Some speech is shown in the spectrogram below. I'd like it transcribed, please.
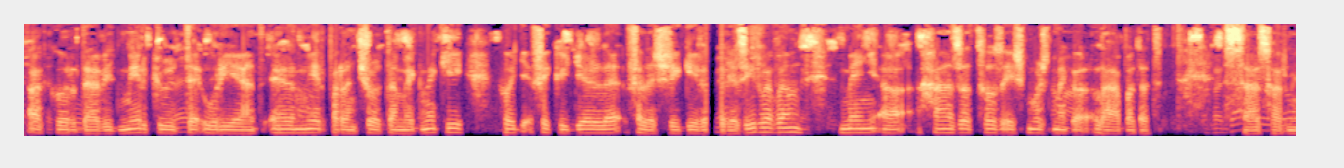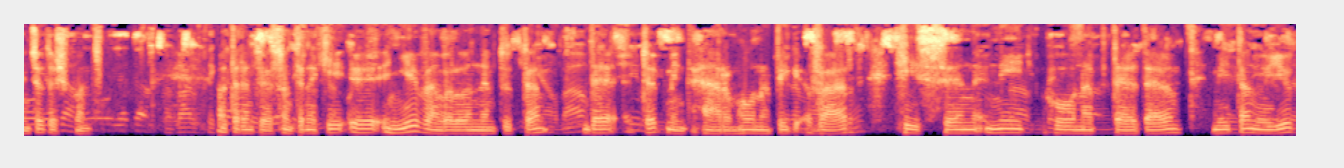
akkor Dávid miért küldte Uriát el, miért parancsolta meg neki, hogy feküdjön le feleségével, hogy az írva van, menj a házadhoz, és most meg a lábadat. 135-ös pont. A teremtő azt mondta neki, ő nyilvánvalóan nem tudta, de több mint három hónapig várt, hiszen négy hónap telt el. Mi tanuljuk,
